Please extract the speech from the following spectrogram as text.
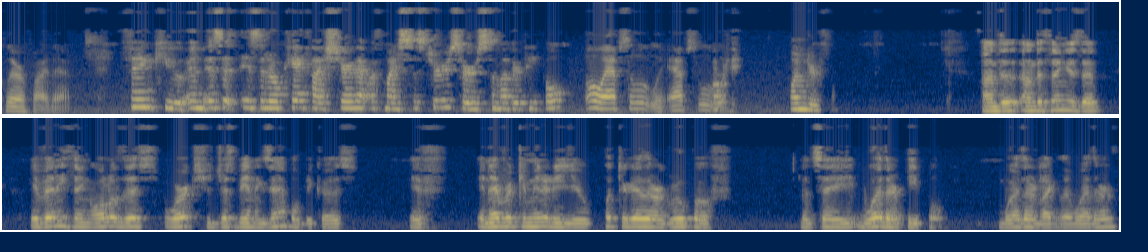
clarify that. Thank you. And is it is it okay if I share that with my sisters or some other people? Oh, absolutely, absolutely. Okay. Wonderful. And the and the thing is that if anything, all of this work should just be an example because if in every community you put together a group of, let's say, weather people, weather like the weather,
